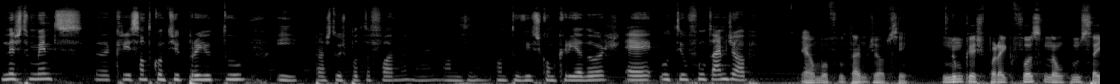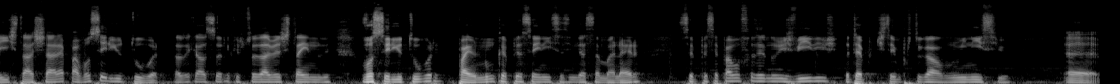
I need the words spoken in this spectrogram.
neste momento, a criação de conteúdo para YouTube e para as tuas plataformas, não é? onde, onde tu vives como criador, é o teu full-time job. É uma full-time job, sim. Nunca esperei que fosse, não comecei isto a achar, é pá, vou ser youtuber. Sabes aquela cena que as pessoas às vezes têm de vou ser youtuber? Pá, eu nunca pensei nisso assim dessa maneira. Sempre pensei, pá, vou fazendo uns vídeos, até porque isto em Portugal, no início, ah,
